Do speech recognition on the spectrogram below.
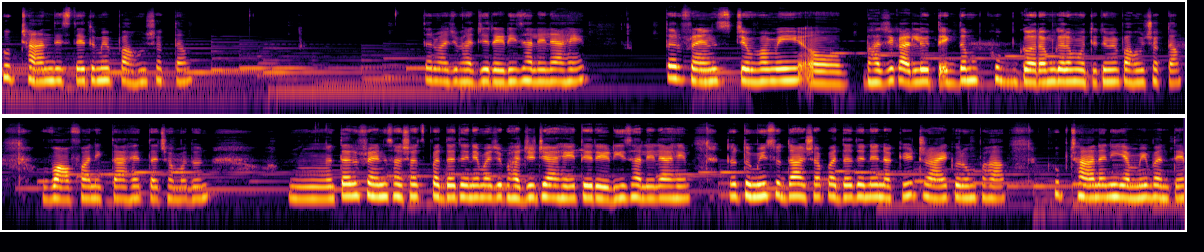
खूप छान दिसते तुम्ही पाहू शकता. तर माझी भाजी रेडी झालेली आहे. तर फ्रेंड्स जेव्हा मी भाजी काढली होती एकदम खूप गरम गरम होती तुम्ही पाहू शकता. वाफा निघता आहेत त्याच्यामधून. तर फ्रेंड्स अशाच पद्धतीने माझी भाजी जी आहे ते रेडी झालेली आहे. तर तुम्हीसुद्धा अशा पद्धतीने नक्की ट्राय करून पहा. खूप छान आणि यम्मी बनते.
